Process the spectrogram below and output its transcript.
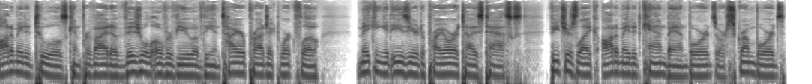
automated tools can provide a visual overview of the entire project workflow, making it easier to prioritize tasks. Features like automated Kanban boards or Scrum boards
